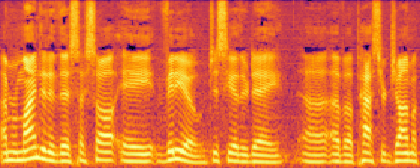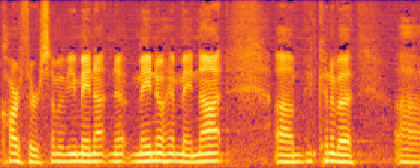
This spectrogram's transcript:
I'm reminded of this. I saw a video just the other day uh, of a pastor, John MacArthur. Some of you may, not know, may know him, may not. Um, kind of a uh,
